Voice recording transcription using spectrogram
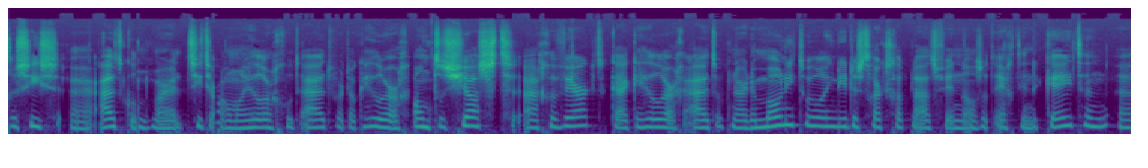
precies uh, uitkomt. Maar het ziet er allemaal heel erg goed uit. Wordt ook heel erg enthousiast aan gewerkt. We kijken heel erg uit ook naar de monitoring die er straks gaat plaatsvinden als het echt in de keten uh,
